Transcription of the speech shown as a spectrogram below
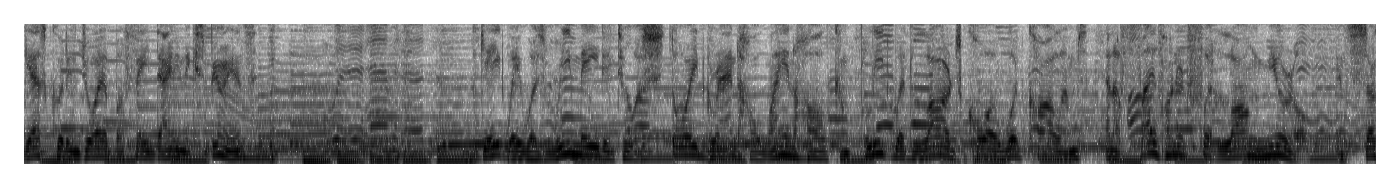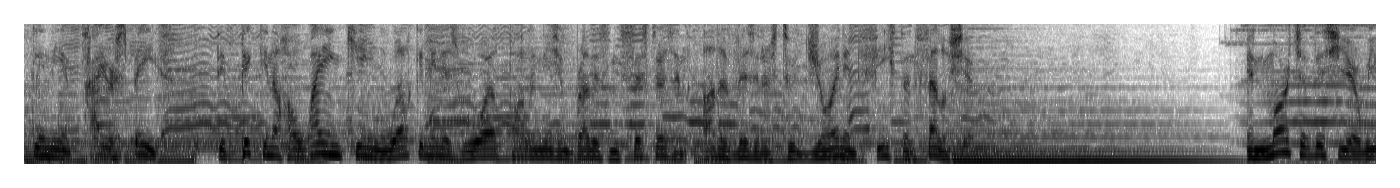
guests could enjoy a buffet dining experience, Gateway was remade into a storied grand Hawaiian hall complete with large koa wood columns and a 500 foot long mural encircling the entire space depicting a Hawaiian king welcoming his royal Polynesian brothers and sisters and other visitors to join in feast and fellowship. In March of this year, we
